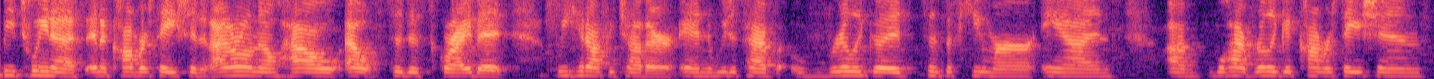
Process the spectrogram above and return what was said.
between us in a conversation. And I don't know how else to describe it. We hit off each other and we just have really good sense of humor and um, we'll have really good conversations.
